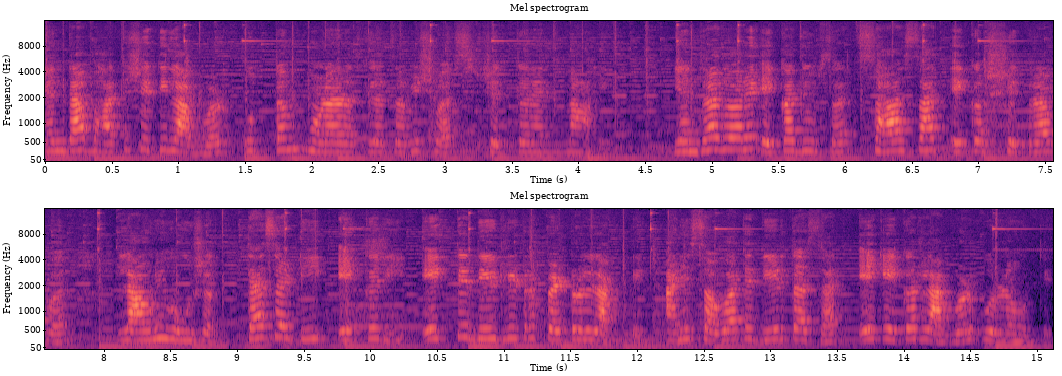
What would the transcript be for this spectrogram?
यंदा भात शेती लागवड उत्तम होणार असल्याचा विश्वास शेतकऱ्यांना आहे. यंत्राद्वारे एका दिवसात सहा सात एकर क्षेत्रावर लावणी होऊ शकते. त्यासाठी एकरी एक ते दीड लिटर पेट्रोल लागते आणि सव्वा ते दीड तासात एक एकर लागवड पूर्ण होते.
